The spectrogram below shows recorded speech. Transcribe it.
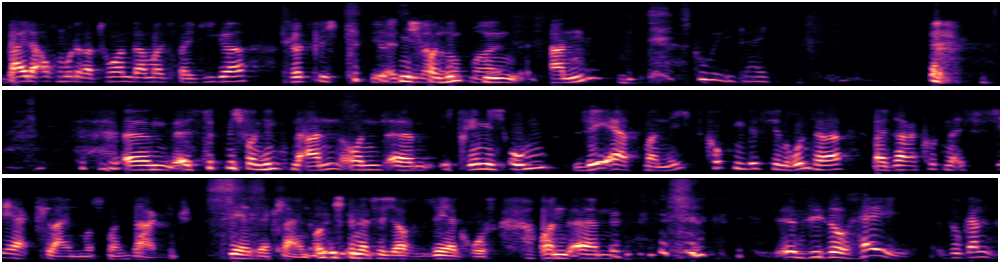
beide auch Moderatoren damals bei Giga. Plötzlich kippt Hier es mich von hinten an. Ich google die gleich. ähm, es tippt mich von hinten an und ähm, ich drehe mich um, sehe erstmal nichts, gucke ein bisschen runter, weil Sarah Kuttner ist sehr klein, muss man sagen. Sehr, sehr klein. Und ich bin natürlich auch sehr groß. Und ähm, sie so, hey, so ganz,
